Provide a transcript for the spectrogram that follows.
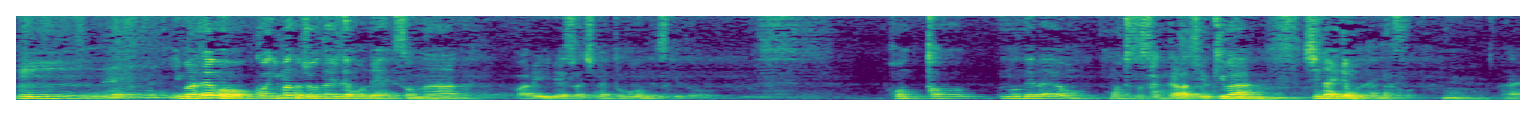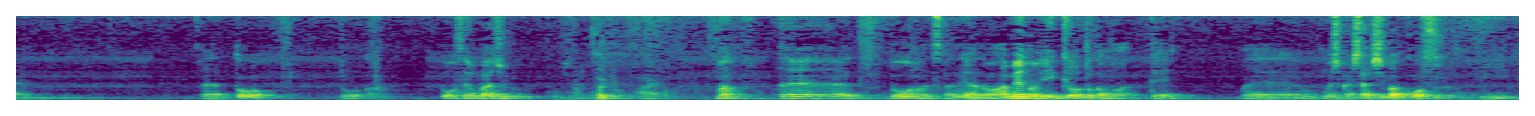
うん。今でも今の状態でもねそんな悪いレースはしないと思うんですけど本当の狙いはもうちょっと先からという気はしないでもないです、はい、あとどうか。当選バジル、はい、まあ、えー、どうなんですかね。あの雨の影響とかもあって、えー、もしかしたら芝コースに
